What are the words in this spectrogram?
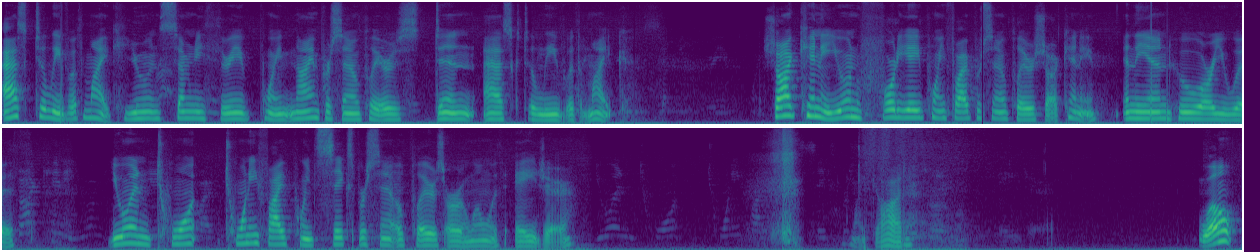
asked to leave with Mike. You and 73.9% of players didn't ask to leave with Mike. Shot Kenny. You and 48.5% of players shot Kenny. In the end, who are you with? You and 25.6% of players are alone with AJ. Oh my god. Well.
